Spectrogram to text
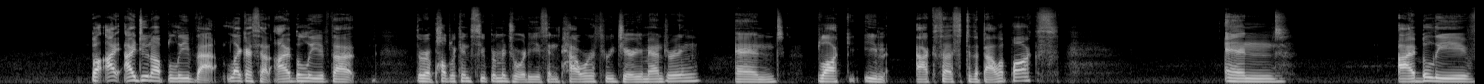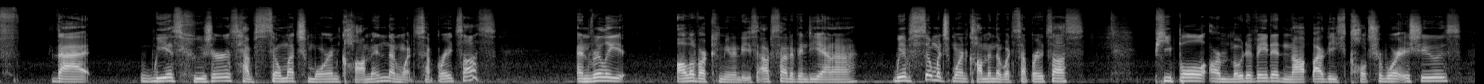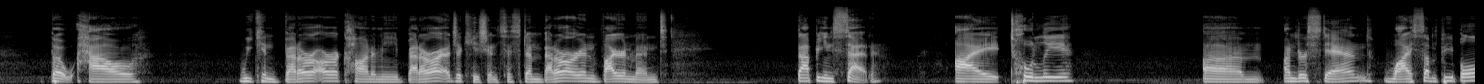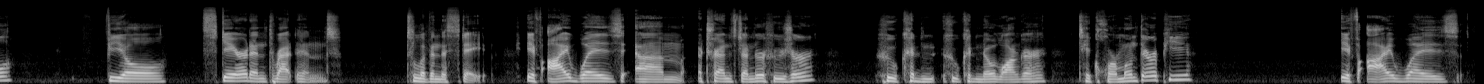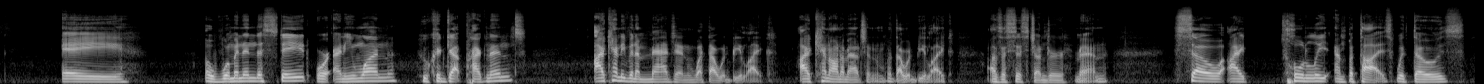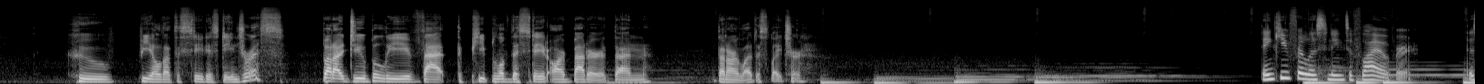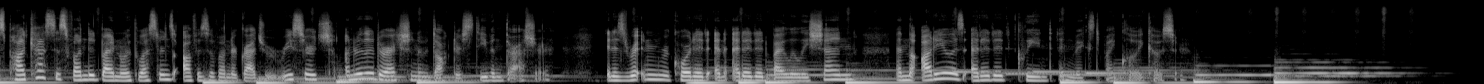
But I, I do not believe that. Like I said, I believe that the Republican supermajority is in power through gerrymandering and blocking access to the ballot box. And I believe that we as Hoosiers have so much more in common than what separates us. And really, all of our communities outside of Indiana, we have so much more in common than what separates us. People are motivated not by these culture war issues, but how we can better our economy, better our education system, better our environment. That being said, I totally um, understand why some people feel scared and threatened to live in this state. If I was um, a transgender Hoosier who could who could no longer take hormone therapy, if I was a a woman in the state or anyone who could get pregnant, I can't even imagine what that would be like. I cannot imagine what that would be like as a cisgender man. So I totally empathize with those who feel that the state is dangerous. But I do believe that the people of the state are better than than our legislature. Thank you for listening to Flyover. This podcast is funded by Northwestern's Office of Undergraduate Research under the direction of Dr. Steven Thrasher. It is written, recorded, and edited by Lily Shen, and the audio is edited, cleaned, and mixed by Chloe Koser.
